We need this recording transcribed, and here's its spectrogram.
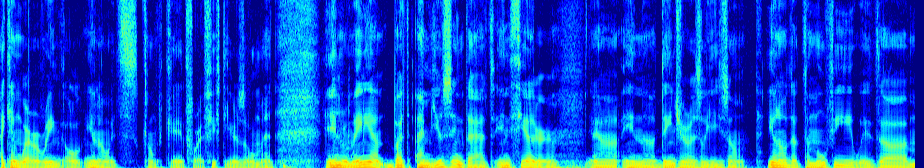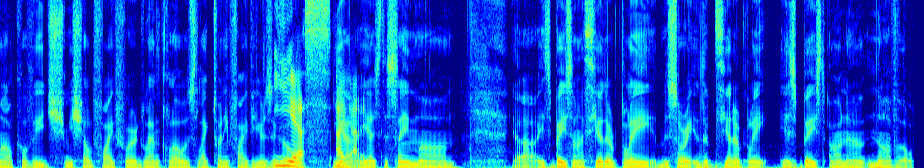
I can wear a ring. All you know, it's complicated for a 50 years old man in Romania, but I'm using that in theater uh, in uh, Dangerous Liaison you know, the, the movie with uh, Malkovich, Michelle Pfeiffer, Glenn Close, like 25 years ago. Yes, yeah, I got it. Yeah, it's the same. Um, uh, it's based on a theater play. Sorry, the theater play is based on a novel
